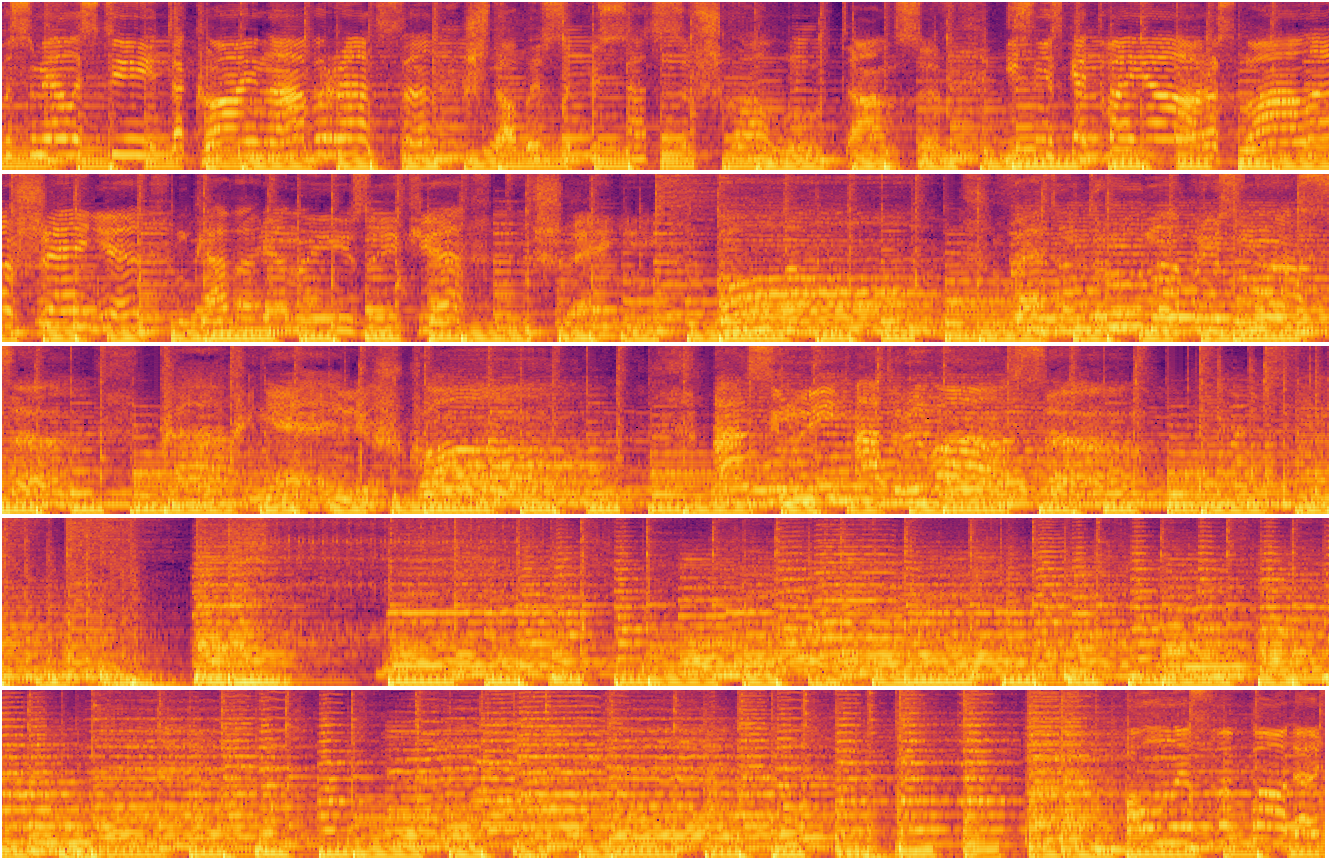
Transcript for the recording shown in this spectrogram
бы смелости такой набраться Чтобы записаться в школу танцев И снискать твое расположение Говоря на языке движений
